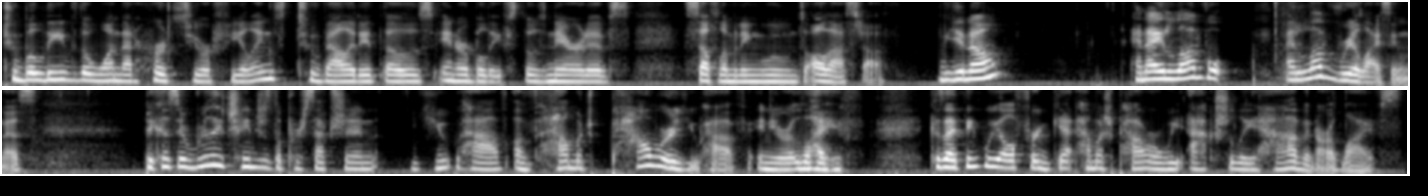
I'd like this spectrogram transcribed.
to believe the one that hurts your feelings to validate those inner beliefs, those narratives, self-limiting wounds, all that stuff. You know? And I love I love realizing this because it really changes the perception you have of how much power you have in your life. Because I think we all forget how much power we actually have in our lives.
